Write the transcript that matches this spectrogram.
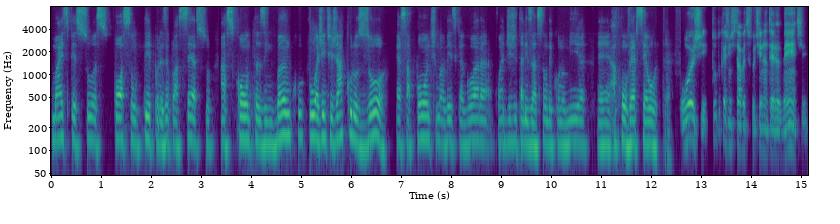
mais pessoas possam ter, por exemplo, acesso às contas em banco? Ou a gente já cruzou essa ponte, uma vez que agora, com a digitalização da economia, é, a conversa é outra? Hoje, tudo que a gente estava discutindo anteriormente,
